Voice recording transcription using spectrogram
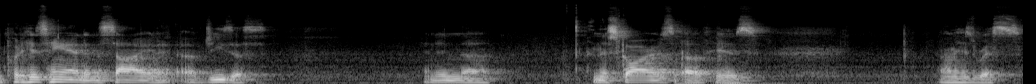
and put his hand in the side of Jesus and in the, in the scars of his on his wrists.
